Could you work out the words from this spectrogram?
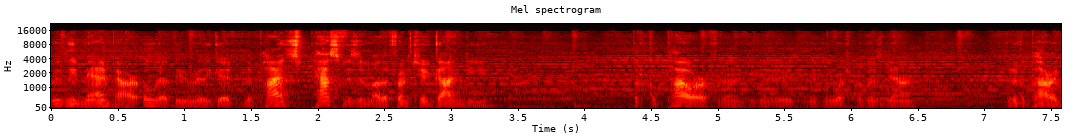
Weekly manpower. Oh, that'd be really good. The pacifism of the Frontier Gandhi. Political power for them. Weekly worship goes down. Political power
